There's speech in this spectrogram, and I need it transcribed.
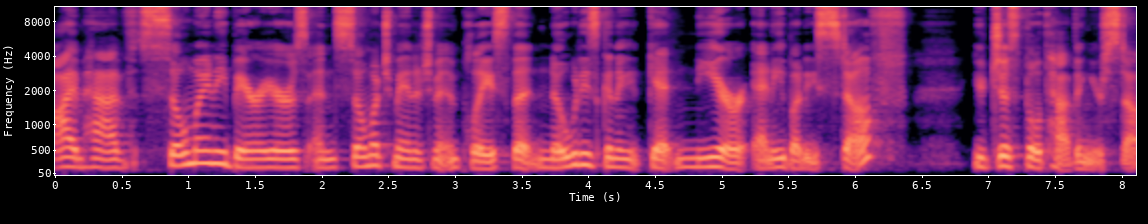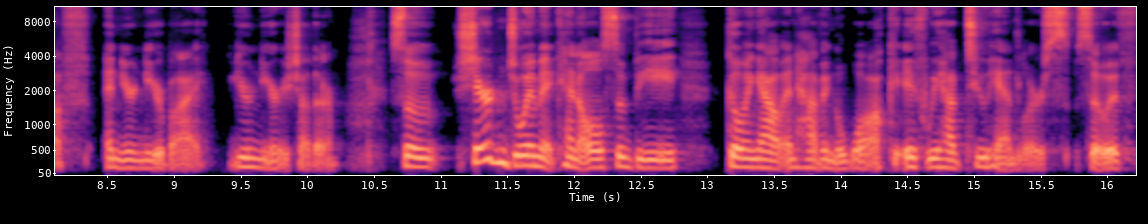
I have so many barriers and so much management in place that nobody's going to get near anybody's stuff. You're just both having your stuff and you're nearby, you're near each other. So, shared enjoyment can also be going out and having a walk if we have two handlers. So if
